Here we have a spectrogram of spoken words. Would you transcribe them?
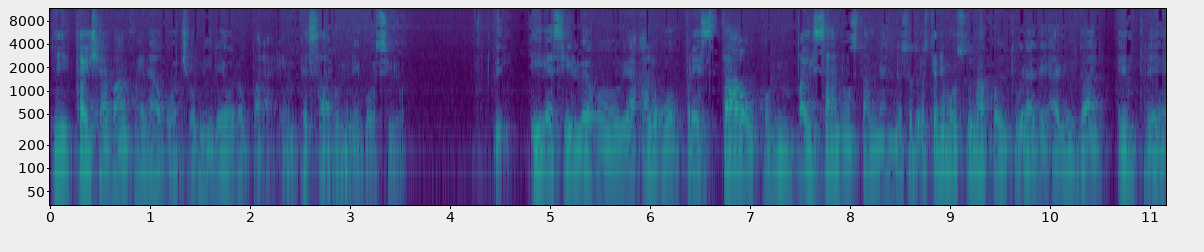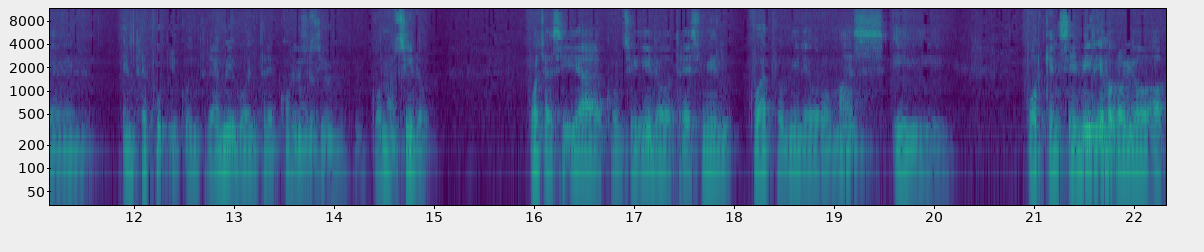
y CaixaBank me da 8.000 euros para empezar un negocio. Y así luego ya algo prestado con paisanos también. Nosotros tenemos una cultura de ayudar entre, entre público, entre amigos, entre conocidos. Conocido. Pues así ya he conseguido 3.000, 4.000 euros más y por 15.000 euros yo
